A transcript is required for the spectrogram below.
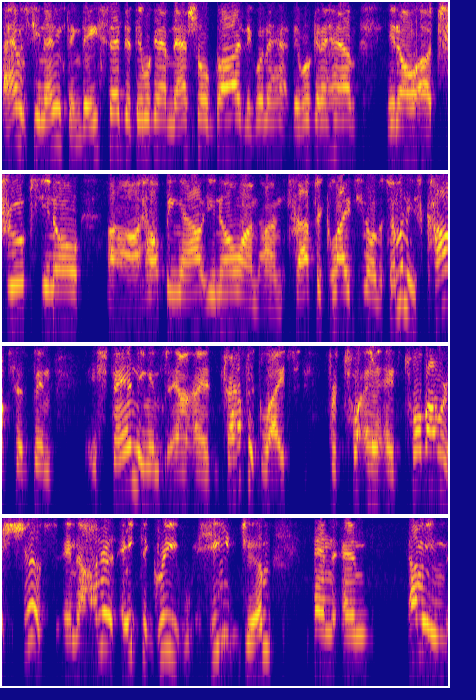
I haven't seen anything. They said that they were going to have National Guard. They're going to have, they were going to have, you know, uh, troops, you know, uh, helping out, you know, on, on traffic lights. You know, some of these cops have been standing in uh, traffic lights for tw- uh, 12 hour shifts in 108 degree heat, Jim. And, and, I mean,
